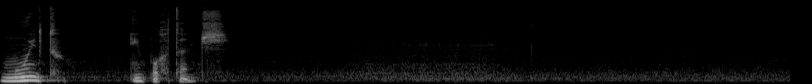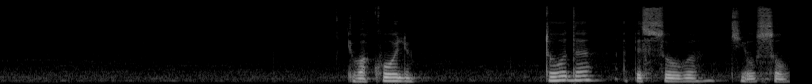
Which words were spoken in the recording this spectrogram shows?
muito importantes. Eu acolho toda a pessoa que eu sou.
